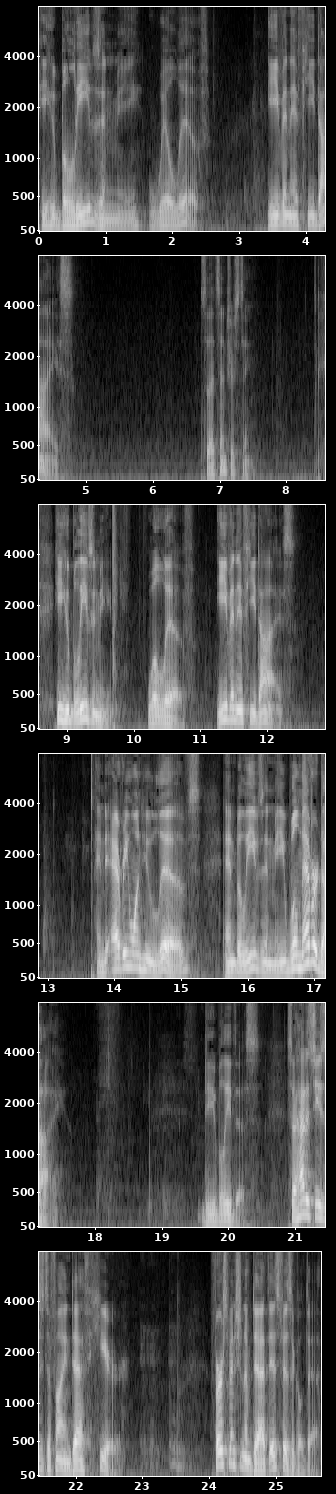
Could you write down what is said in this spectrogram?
He who believes in me will live, even if he dies." So that's interesting. He who believes in me will live, even if he dies. And everyone who lives and believes in me will never die. Do you believe this? So, how does Jesus define death here? First mention of death is physical death.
